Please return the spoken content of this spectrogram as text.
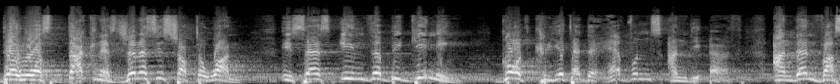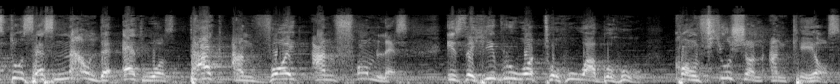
There was darkness. Genesis chapter 1 it says in the beginning God created the heavens and the earth. And then verse 2 says now the earth was dark and void and formless. Is the Hebrew word tohu bohu confusion and chaos.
